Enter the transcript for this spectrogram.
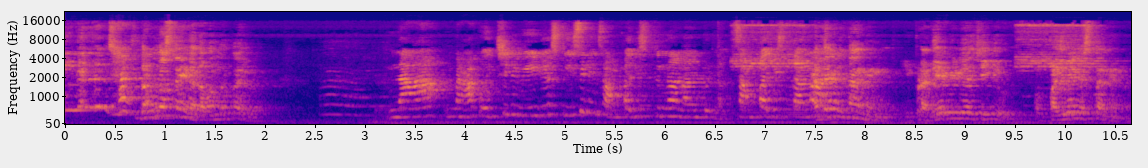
నేనెందుకు చేస్తాను డబ్బులు వస్తాయి కదా వంద రూపాయలు. నా నాకు వచ్చిన వీడియోస్ తీసి నేను సంపాదిస్తున్నాను అంటున్నా. సంపాదిస్తాను అదే అంటున్నా. అంటున్నాను నేను. ఇప్పుడు అదే వీడియో చెయ్యి. ఒక పదివేలు ఇస్తాను నేను.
